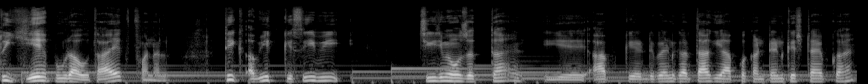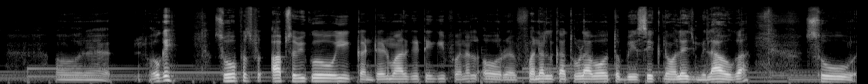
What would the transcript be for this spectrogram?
तो ये पूरा होता है एक फनल ठीक, अब ये किसी भी चीज़ में हो सकता है, ये आपके डिपेंड करता है कि आपका कंटेंट किस टाइप का है, और ओके सो आप सभी को ये कंटेंट मार्केटिंग की फनल और फनल का थोड़ा बहुत तो बेसिक नॉलेज मिला होगा। सो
